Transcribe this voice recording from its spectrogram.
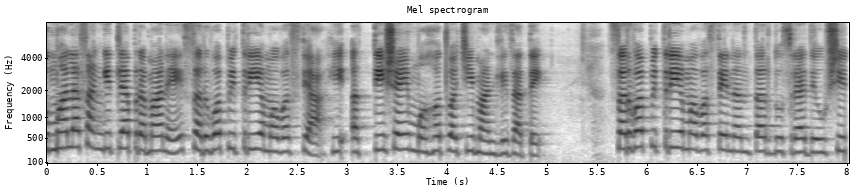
तुम्हाला सांगितल्याप्रमाणे सर्व पित्री अमावस्या ही अतिशय महत्त्वाची मानली जाते. सर्व पित्री अमावस्येनंतर दुसऱ्या दिवशी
